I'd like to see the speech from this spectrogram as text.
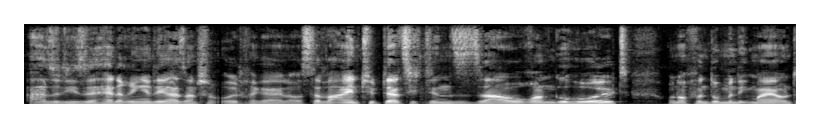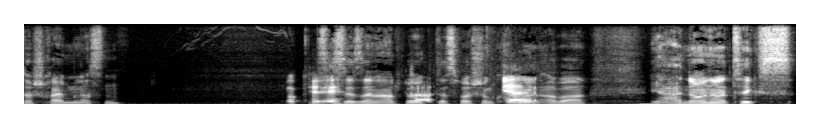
also diese Herr der Ringe-Dinger sahen schon ultra geil aus. Da war ein Typ, der hat sich den Sauron geholt und auch von Dominik Meyer unterschreiben lassen. Okay. Das ist ja sein Artwork, das war schon cool, ja. aber ja, 900 Ticks,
